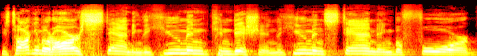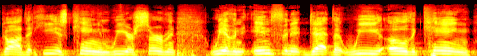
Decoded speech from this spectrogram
He's talking about our standing, the human condition, the human standing before God, that He is king and we are servant. We have an infinite debt that we owe the king,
